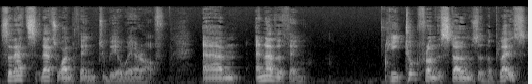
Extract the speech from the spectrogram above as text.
So that's, that's one thing to be aware of. Um, another thing, he took from the stones of the place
